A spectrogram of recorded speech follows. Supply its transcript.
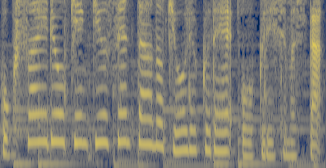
国際医療研究センターの協力でお送りしました。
